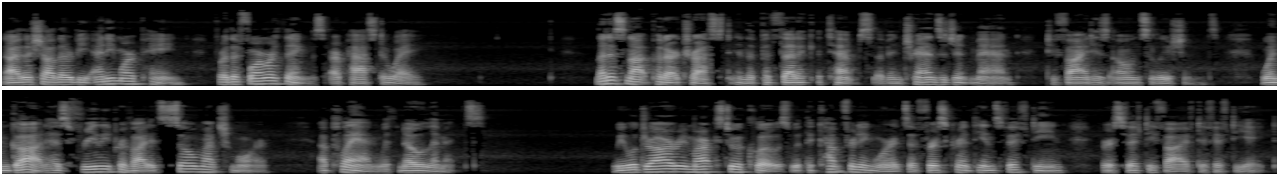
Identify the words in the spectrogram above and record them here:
neither shall there be any more pain, for the former things are passed away. Let us not put our trust in the pathetic attempts of intransigent man to find his own solutions, when God has freely provided so much more, a plan with no limits. We will draw our remarks to a close with the comforting words of 1 Corinthians 15, verse 55 to 58.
